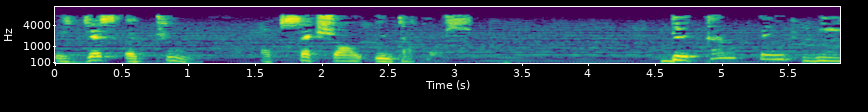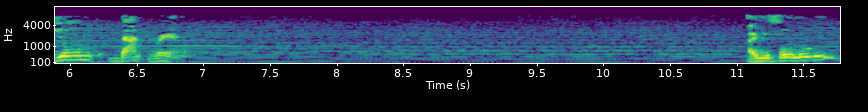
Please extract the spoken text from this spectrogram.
is just a tool of sexual intercourse. They can't think beyond that realm. Are you following?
